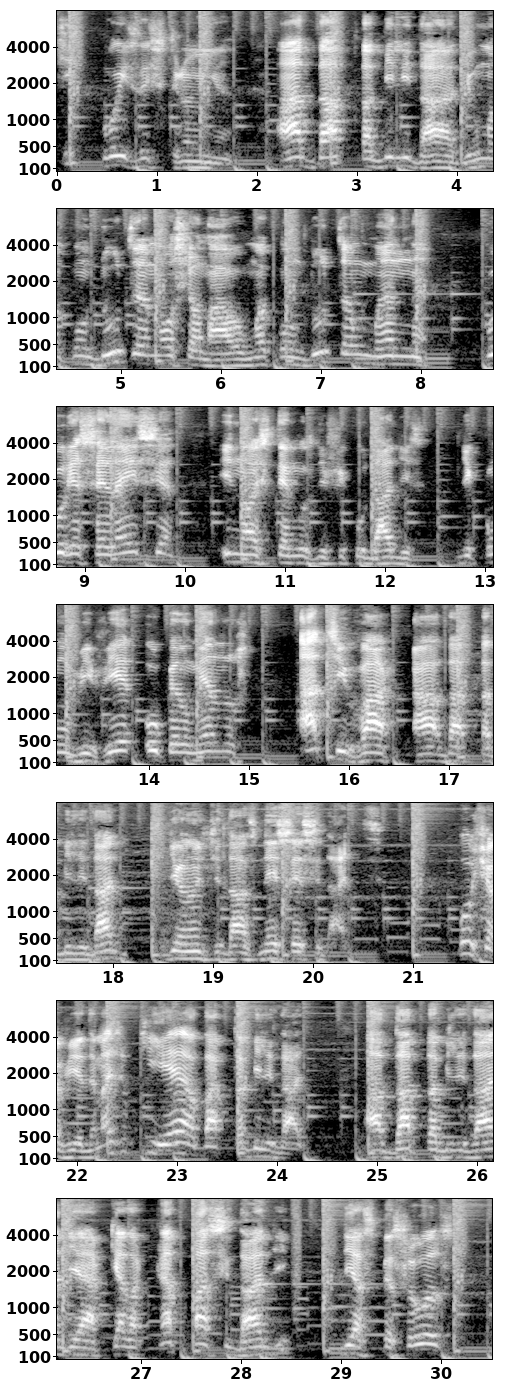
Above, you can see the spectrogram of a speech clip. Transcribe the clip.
Que coisa estranha! Adaptabilidade, uma conduta emocional, uma conduta humana por excelência e nós temos dificuldades de conviver ou pelo menos ativar a adaptabilidade diante das necessidades. Poxa vida, mas o que é adaptabilidade? Adaptabilidade é aquela capacidade de as pessoas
